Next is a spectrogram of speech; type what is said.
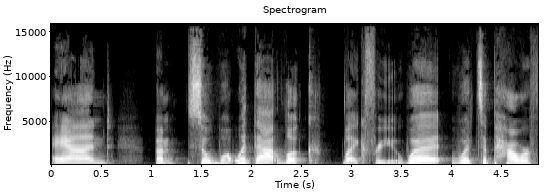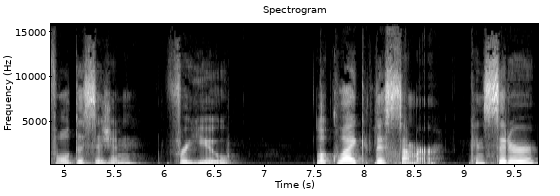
And um, so, what would that look like for you? What What's a powerful decision for you look like this summer? Consider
